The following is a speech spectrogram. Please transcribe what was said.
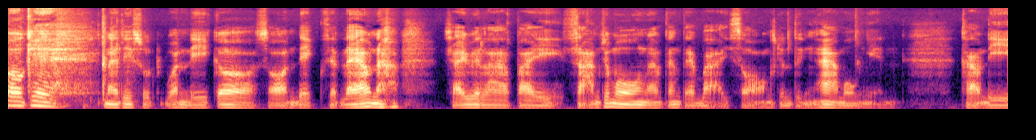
โอเค ในที่สุดวันนี้ก็สอนเด็กเสร็จแล้วนะ ใช้เวลาไป 3 ชั่วโมงนะครับตั้งแต่บ่าย 2 จนถึง 5 โมงเย็นคราวนี้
